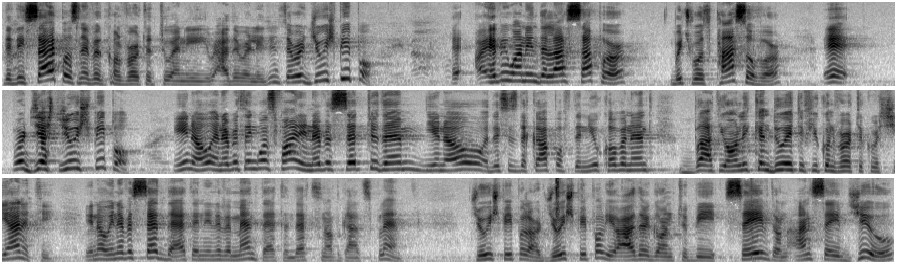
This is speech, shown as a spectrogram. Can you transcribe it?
The disciples never converted to any other religions. They were Jewish people. Amen. Everyone in the Last Supper, which was Passover, eh, were just Jewish people. You know, and everything was fine. He never said to them, you know, this is the cup of the new covenant, but you only can do it if you convert to Christianity. You know, he never said that, and he never meant that, and that's not God's plan. Jewish people are Jewish people. You're either going to be saved or unsaved Jew,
